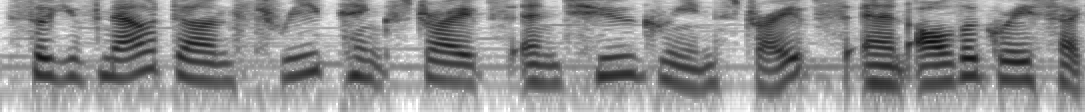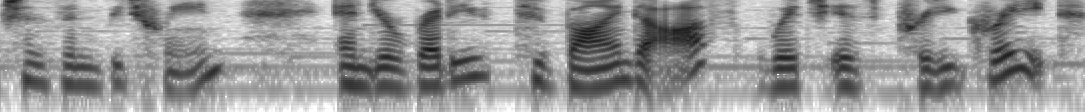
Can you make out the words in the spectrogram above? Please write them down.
So you've now done three pink stripes and two green stripes and all the gray sections in between, and you're ready to bind off, which is pretty great.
